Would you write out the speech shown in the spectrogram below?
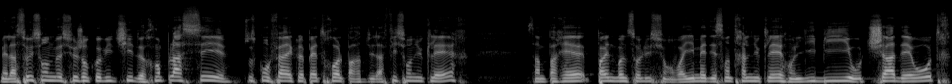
Mais la solution de M. Jancovici de remplacer tout ce qu'on fait avec le pétrole par de la fission nucléaire, ça ne me paraît pas une bonne solution. Vous voyez, mettre des centrales nucléaires en Libye, au Tchad et autres,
